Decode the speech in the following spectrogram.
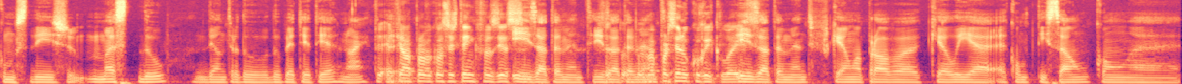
como se diz, must do dentro do, do BTT, não é? Aquela prova que vocês têm que fazer assim. Exatamente, exatamente. Para aparecer no currículo, é isso? Exatamente, porque é uma prova que alia a competição com a,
